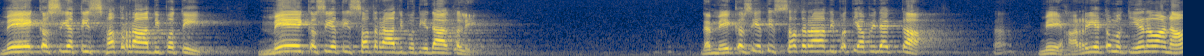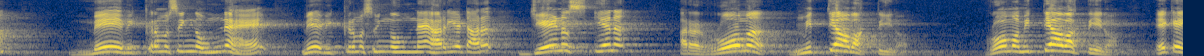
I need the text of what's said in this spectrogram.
මේ 134 අධිපති මේ 134 අධිපති එදා කළේ. දැන් මේ 134 ආධිපති අපි දැක්කා. මේ හරියටම කියනවා නම් මේ වික්‍රමසිංහ උන්නේ මේ වික්‍රමසිංහ උන්නේ හරියට අර ජේනස් කියන අර රෝම මිත්‍යාවක් තියෙනවා. රෝම මිත්‍යාවක් තියෙනවා. ඒකේ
